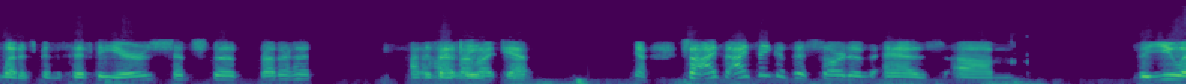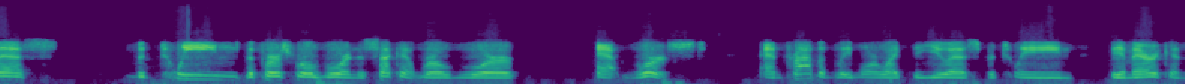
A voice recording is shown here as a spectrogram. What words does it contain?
what it's been 50 years since the Brotherhood. Is that about right? Yeah. Yeah. So I I think of this sort of as um, the U.S. between the First World War and the Second World War at worst, and probably more like the U.S. between the American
